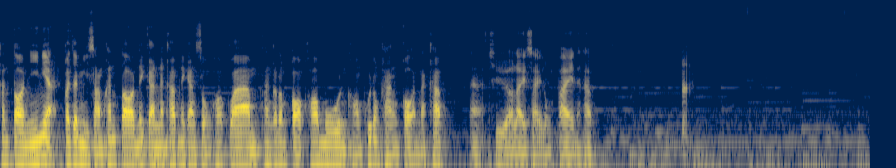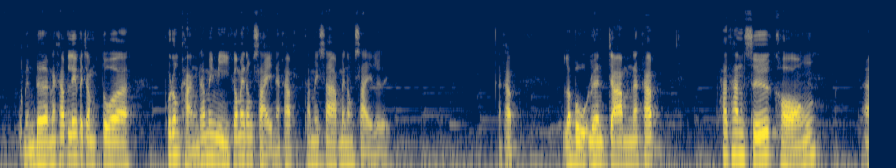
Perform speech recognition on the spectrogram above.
ขั้นตอนนี้เนี่ยก็จะมี 3 ขั้นตอนด้วยกันนะครับ ในการส่งข้อความท่านก็ต้องกรอกข้อมูลของผู้ต้องขังก่อนนะครับอ่าชื่ออะไรใส่ลงไปนะครับ เหมือนเดิมนะครับเลขประจำตัว ผู้ต้องขังถ้าไม่มีก็ไม่ต้องใส่นะครับ ถ้าไม่ทราบไม่ต้องใส่เลยนะครับ ระบุเรือนจำนะครับ ถ้าท่านซื้อของอ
